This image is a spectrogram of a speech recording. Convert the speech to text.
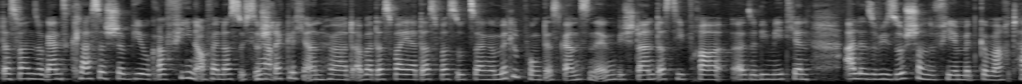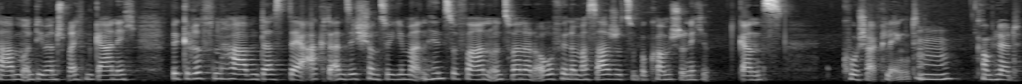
Das waren so ganz klassische Biografien, auch wenn das sich so ja. schrecklich anhört. Aber das war ja das, was sozusagen im Mittelpunkt des Ganzen irgendwie stand, dass die Frau, also die Mädchen alle sowieso schon so viel mitgemacht haben und dementsprechend gar nicht begriffen haben, dass der Akt an sich schon zu jemandem hinzufahren und 200 Euro für eine Massage zu bekommen schon nicht ganz koscher klingt. Mhm, komplett.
